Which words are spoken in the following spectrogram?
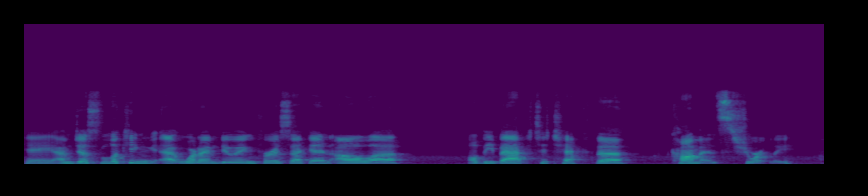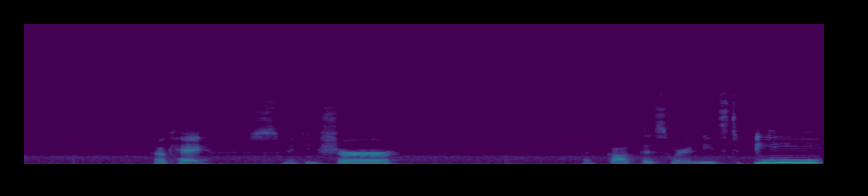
Okay, I'm just looking at what I'm doing for a second. I'll uh, I'll be back to check the comments shortly. Okay, just making sure I've got this where it needs to be.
